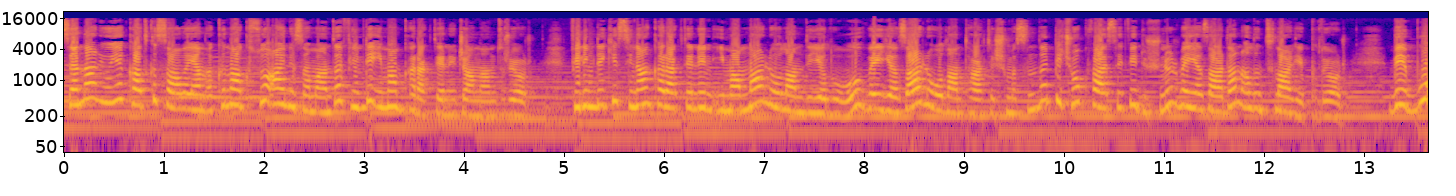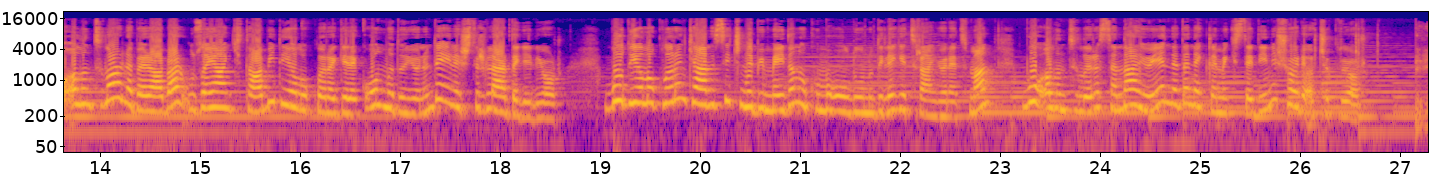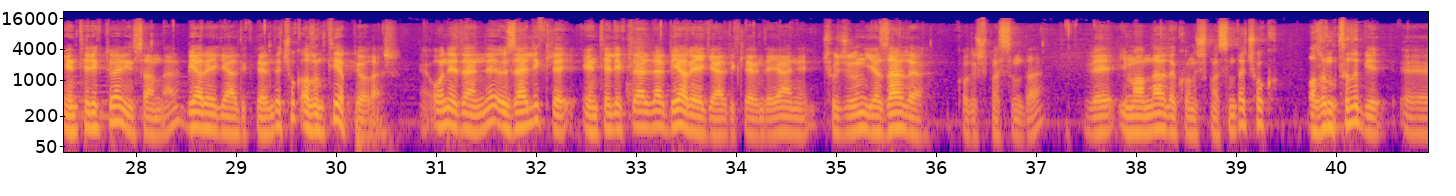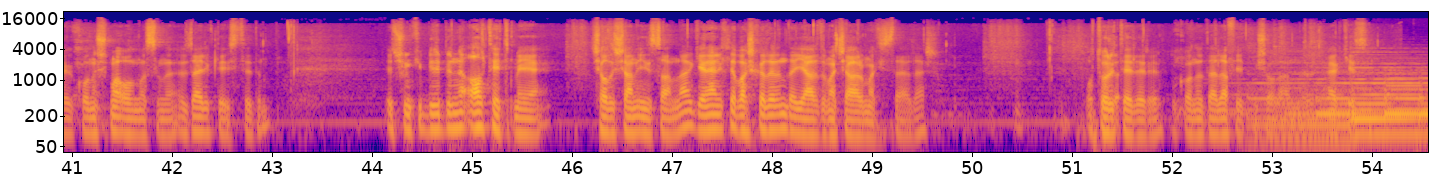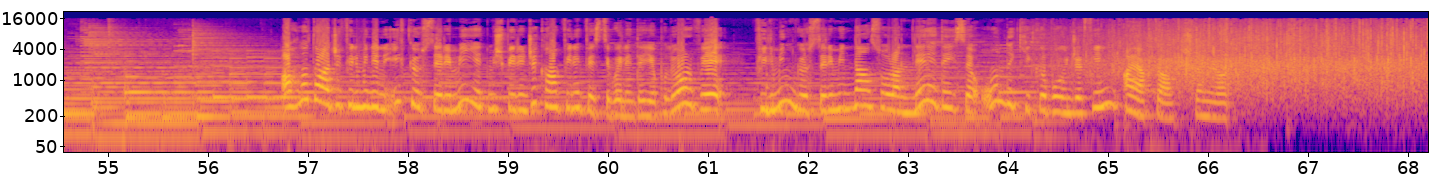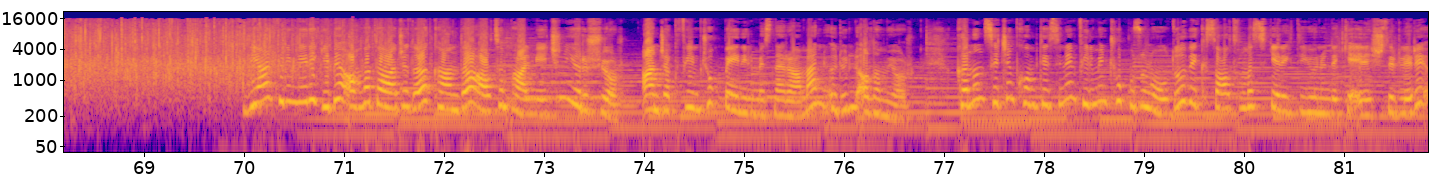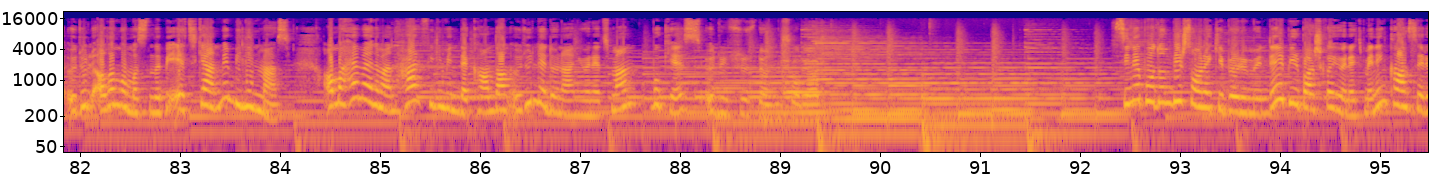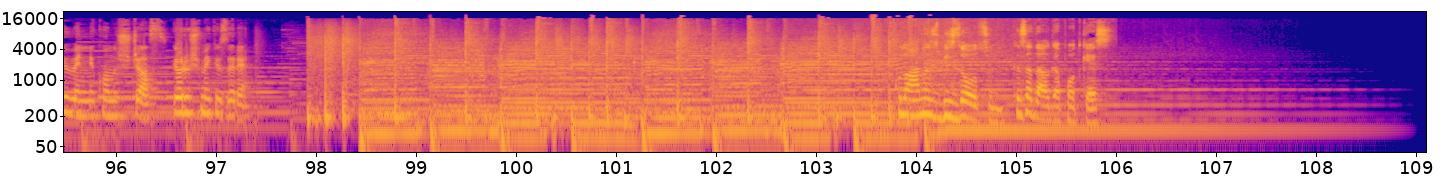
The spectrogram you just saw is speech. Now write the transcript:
Senaryoya katkı sağlayan Akın Aksu aynı zamanda filmde imam karakterini canlandırıyor. Filmdeki Sinan karakterinin imamlarla olan diyaloğu ve yazarla olan tartışmasında birçok felsefi düşünür ve yazardan alıntılar yapılıyor. Ve bu alıntılarla beraber uzayan kitabi diyaloglara gerek olmadığı yönünde eleştiriler de geliyor. Bu diyalogların kendisi içinde bir meydan okumu olduğunu dile getiren yönetmen, bu alıntıları senaryoya neden eklemek istediğini şöyle açıklıyor entelektüel insanlar bir araya geldiklerinde çok alıntı yapıyorlar. E, o nedenle özellikle entelektüeller bir araya geldiklerinde yani çocuğun yazarla konuşmasında ve imamlarla konuşmasında çok alıntılı bir e, konuşma olmasını özellikle istedim. E çünkü birbirini alt etmeye çalışan insanlar genellikle başkalarını da yardıma çağırmak isterler. Otoriteleri, bu konuda laf etmiş olanları, herkesin. Ahlat Ağacı filminin ilk gösterimi 71. Cannes Film Festivali'nde yapılıyor ve filmin gösteriminden sonra neredeyse 10 dakika boyunca film ayakta alkışlanıyor. Diğer filmleri gibi Ahlat Ağacı da Cannes'da Altın Palmiye için yarışıyor. Ancak film çok beğenilmesine rağmen ödül alamıyor. Cannes'ın seçim komitesinin filmin çok uzun olduğu ve kısaltılması gerektiği yönündeki eleştirileri ödül alamamasında bir etken mi bilinmez. Ama hemen hemen her filminde Cannes'dan ödülle dönen yönetmen bu kez ödülsüz dönmüş oluyor. Sinepod'un bir sonraki bölümünde bir başka yönetmenin kan serüvenini konuşacağız. Görüşmek üzere. Kulağınız bizde olsun. Kısa Dalga Podcast.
